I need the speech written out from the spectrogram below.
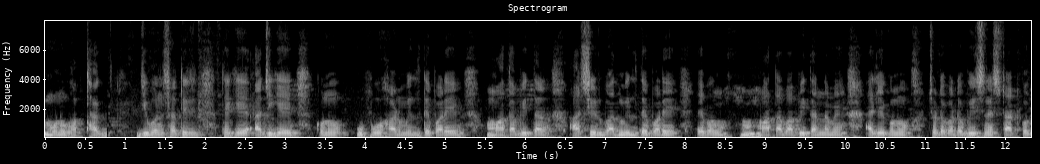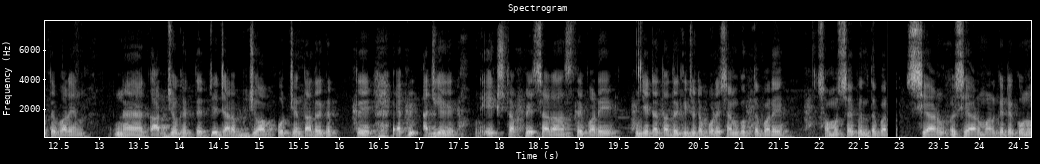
মনোভাব থাকবে জীবনসাথীর থেকে আজকে কোনো উপহার মিলতে পারে মাতা পিতার আশীর্বাদ মিলতে পারে এবং মাতা বা পিতার নামে আজকে কোনো ছোটোখাটো বিজনেস স্টার্ট করতে পারেন কার্যক্ষেত্রে যে যারা জব করছেন তাদের ক্ষেত্রে আজকে এক্সট্রা প্রেশার আসতে পারে, যেটা তাদের কিছুটা পরেশান করতে পারে, সমস্যায় ফেলতে পারে। শেয়ার শেয়ার মার্কেটে কোনো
